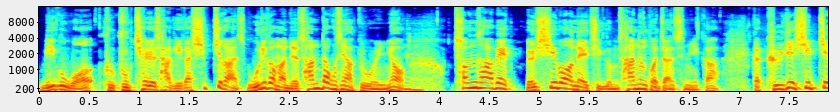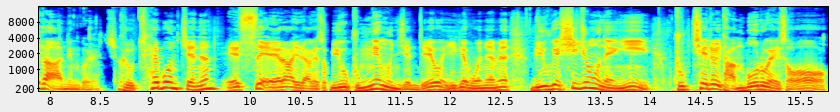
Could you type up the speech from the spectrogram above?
미국 워- 그 국채를 사기가 쉽지가 않습니다. 우리가 만약에 산다고 생각해 보면요. 1,400 몇십 원에 지금 사는 거지 않습니까? 그러니까 그게 쉽지가 않은 거예요. 그리고세 번째는 SLR이라고 해서 미국 국내 문제인데요. 이게 뭐냐면 미국의 시중은행이 국채를 담보로 해서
